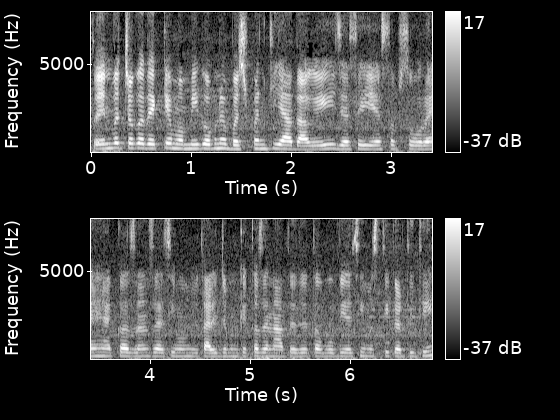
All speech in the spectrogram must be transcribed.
तो इन बच्चों को देख के मम्मी को अपने बचपन की याद आ गई। जैसे ये सब सो रहे हैं कज़न ऐसी मम्मी बता रही जब उनके कज़न आते थे तब वो भी ऐसी मस्ती करती थी।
